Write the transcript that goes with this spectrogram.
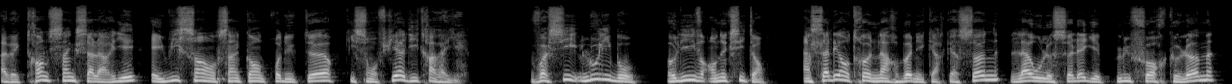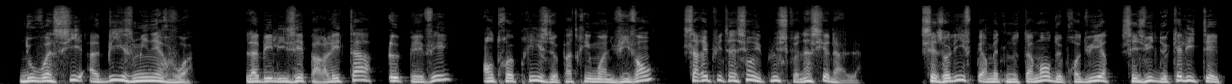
avec 35 salariés et 850 producteurs qui sont fiers d'y travailler. Voici l'Oulibo, olive en occitan. Installée entre Narbonne et Carcassonne, là où le soleil est plus fort que l'homme, nous voici à Bise-Minervois. Labellisée par l'État, EPV, entreprise de patrimoine vivant, sa réputation est plus que nationale. Ces olives permettent notamment de produire ces huiles de qualité,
